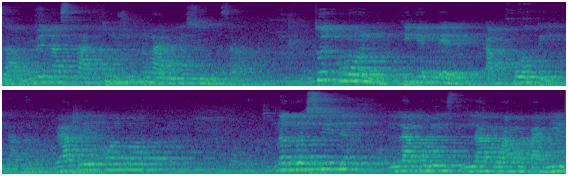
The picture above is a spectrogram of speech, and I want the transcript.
ça. Menace là, toujours planée sur ça. Tout le monde qui est aide, a porté la Rappelez-moi encore, dans le sud, la police l'a pour accompagner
